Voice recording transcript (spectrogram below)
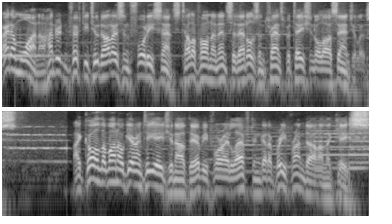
Item one $152.40, telephone and incidentals and transportation to Los Angeles. I called the Mono Guarantee agent out there before I left and got a brief rundown on the case.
